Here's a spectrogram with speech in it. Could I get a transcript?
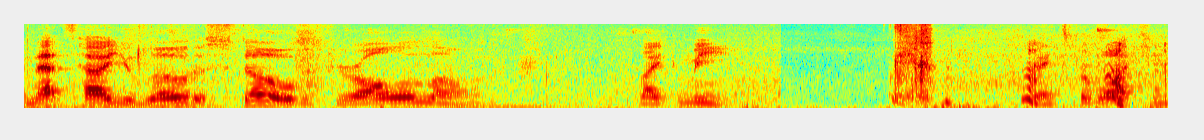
And that's how you load a stove if you're all alone, like me. Thanks for watching.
